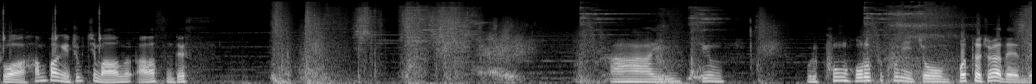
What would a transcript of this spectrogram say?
좋아 한 방에 죽지만 않, 않았으면 됐어. 아 이 지금 우리 풍 호로스쿤이 좀 버텨줘야 되는데.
